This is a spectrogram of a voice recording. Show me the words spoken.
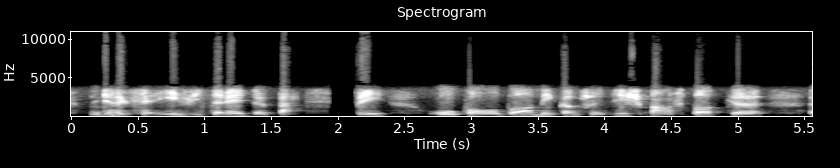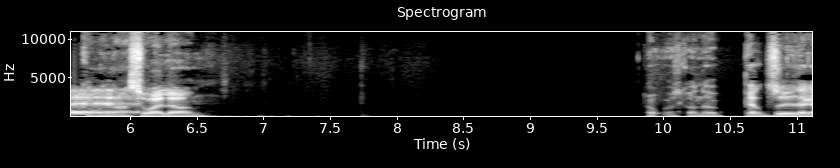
éviteraient de participer au combat. Mais comme je dis, je pense pas que... Qu'on en soit là. Oh, est-ce qu'on a perdu la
